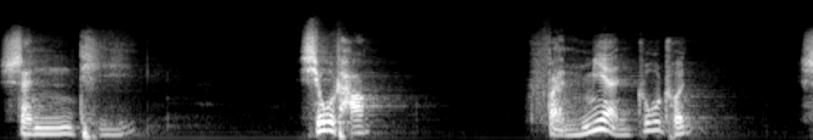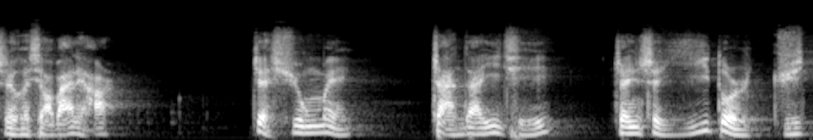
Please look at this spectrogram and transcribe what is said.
身体修长，粉面朱唇，是个小白脸儿。这兄妹站在一起，真是一对极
